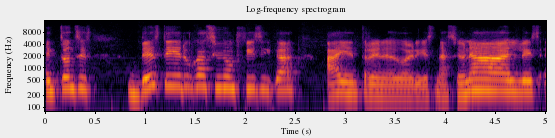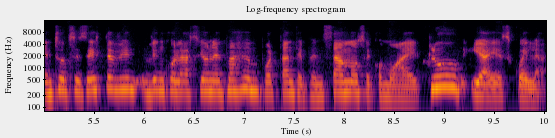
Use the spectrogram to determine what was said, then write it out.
Entonces, desde educación física hay entrenadores nacionales, entonces esta vinculación es más importante. Pensamos en cómo hay club y hay escuela,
